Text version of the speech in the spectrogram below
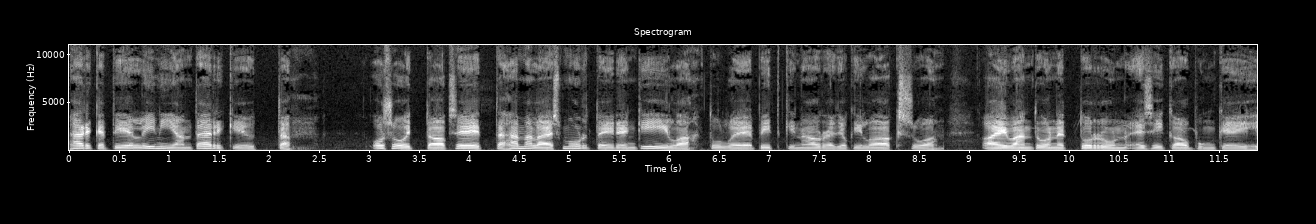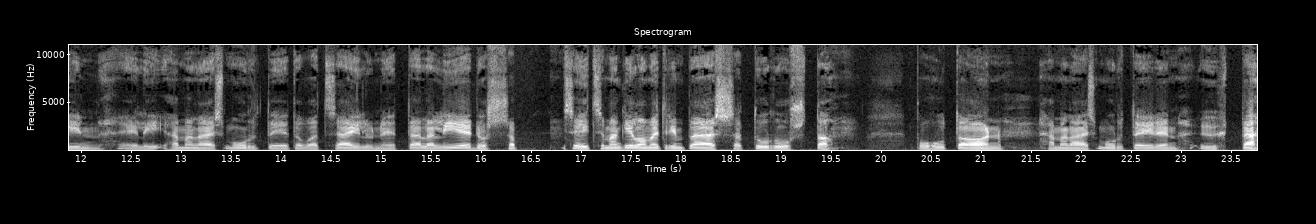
Härkätien linjan tärkeyttä osoittaa se, että hämäläismurteiden kiila tulee pitkin Aurajokilaaksoa aivan tuonne Turun esikaupunkeihin. Eli hämäläismurteet ovat säilyneet täällä Liedossa seitsemän kilometrin päässä Turusta. Puhutaan hämäläismurteiden yhtä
